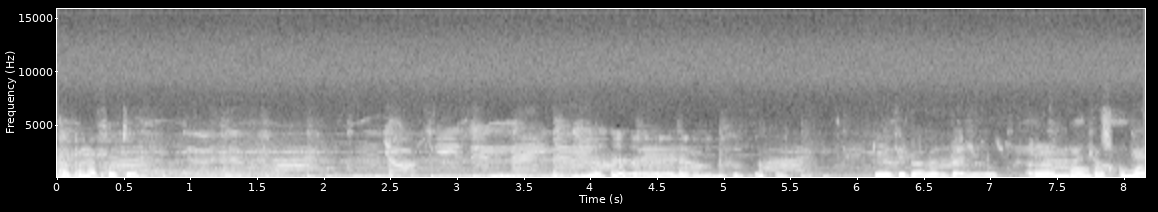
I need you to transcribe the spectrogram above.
Sympa la photo. Vous mettez pas votre badge, vous euh, Non, parce que moi,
